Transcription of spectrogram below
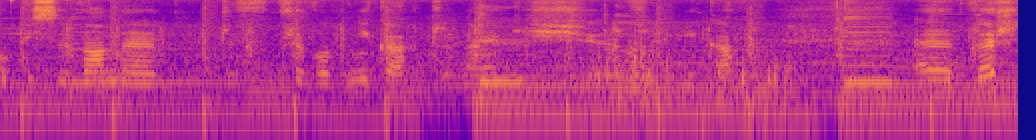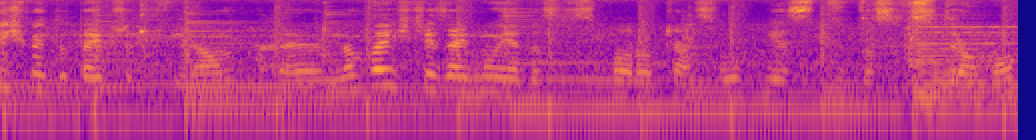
opisywane czy w przewodnikach, czy na jakichś filmikach. E, Weszliśmy tutaj przed chwilą. No wejście zajmuje dosyć sporo czasu, jest dosyć stromo.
